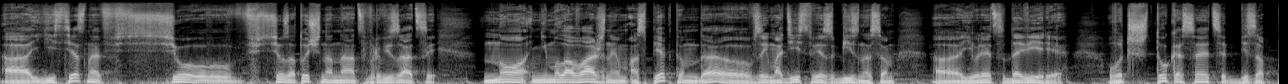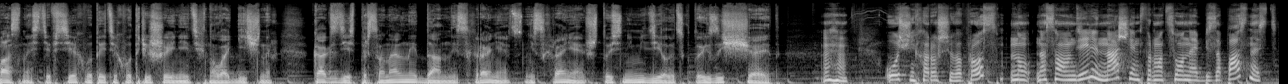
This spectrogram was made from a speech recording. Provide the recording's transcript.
а, естественно, все, все заточено на цифровизации. Но немаловажным аспектом да, взаимодействия с бизнесом а, является доверие. Вот что касается безопасности всех вот этих вот решений технологичных, как здесь персональные данные сохраняются, не сохраняются, что с ними делается, кто их защищает? Угу. Очень хороший вопрос. Ну, на самом деле, наша информационная безопасность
